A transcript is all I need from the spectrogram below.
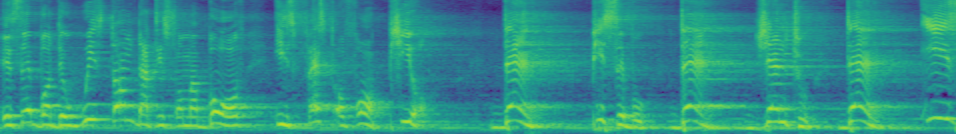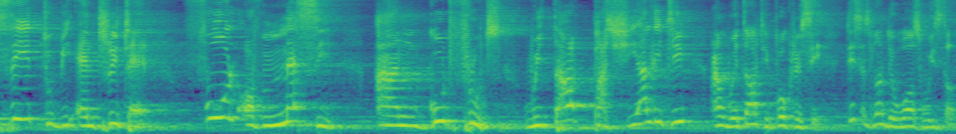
it said, But the wisdom that is from above is first of all pure, then peaceable, then gentle, then easy to be entreated, full of mercy and good fruits, without partiality and without hypocrisy. This is not the world's wisdom.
